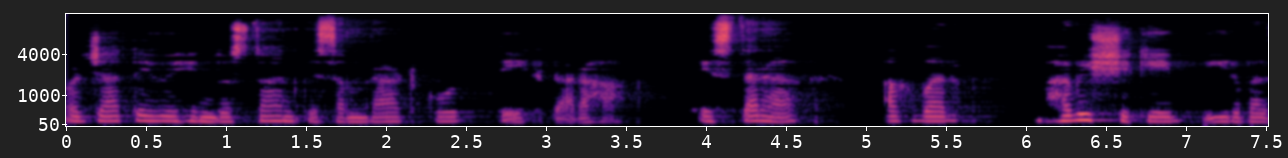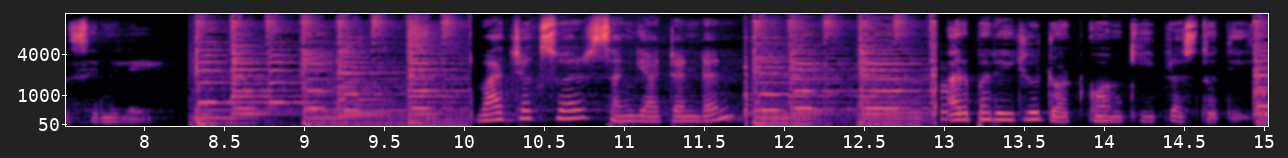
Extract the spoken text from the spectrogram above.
और जाते हुए हिंदुस्तान के सम्राट को देखता रहा। इस तरह अकबर भविष्य के बीरबल से मिले। वाचक स्वर संज्ञा टंडन। अरबा की प्रस्तुति।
